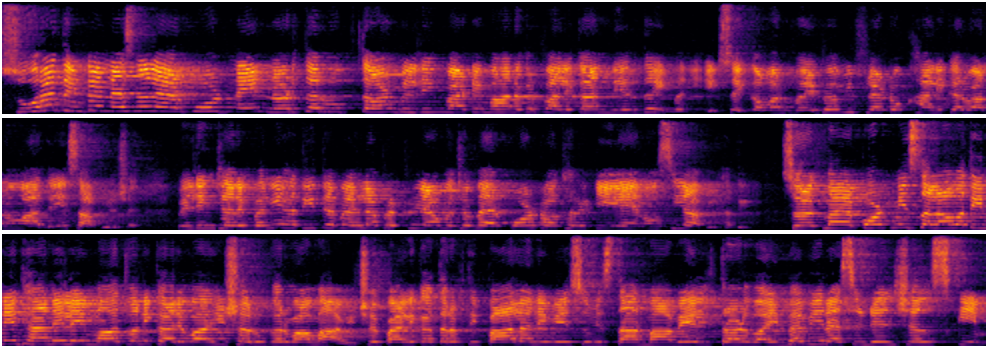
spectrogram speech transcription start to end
સુરત ઇન્ટરનેશનલ એરપોર્ટને નડતર રૂપ ત્રણ બિલ્ડિંગ માટે મહાનગરપાલિકા નિર્દય બની. એકસો એકાવન વૈભવી ફ્લેટો ખાલી કરવાનો આદેશ આપ્યો છે. બિલ્ડિંગ જ્યારે બની હતી તે પહેલા પ્રક્રિયા મુજબ એરપોર્ટ ઓથોરિટીએ એનઓસી આપી હતી. સુરતમાં એરપોર્ટની સલામતીને ધ્યાને લઈ મહત્વની કાર્યવાહી શરૂ કરવામાં આવી છે. પાલિકા તરફથી પાલ અને વેસુ વિસ્તારમાં આવેલ ત્રણ વૈભવી residential scheme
